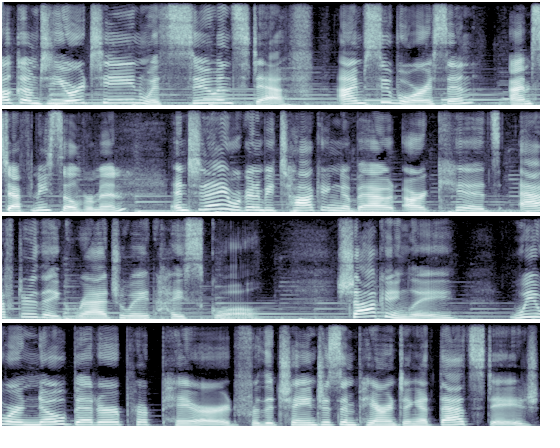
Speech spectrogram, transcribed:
Welcome to Your Teen with Sue and Steph. I'm Sue Borison. I'm Stephanie Silverman. And today we're going to be talking about our kids after they graduate high school. Shockingly, we were no better prepared for the changes in parenting at that stage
